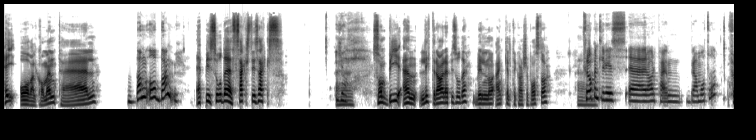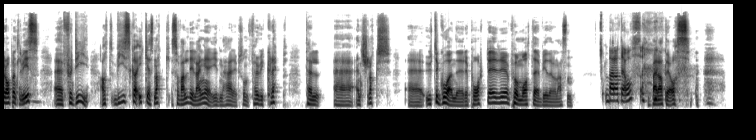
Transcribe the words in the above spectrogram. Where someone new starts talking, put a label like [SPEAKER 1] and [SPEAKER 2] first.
[SPEAKER 1] Hei og velkommen til
[SPEAKER 2] Bang og bang.
[SPEAKER 1] episode 66.
[SPEAKER 2] Ja.
[SPEAKER 1] Eh, Som blir en litt rar episode, vil nå enkelte kanskje påstå. Eh,
[SPEAKER 2] Forhåpentligvis eh, rar på en bra måte, da.
[SPEAKER 1] Forhåpentligvis. Eh, fordi at vi skal ikke snakke så veldig lenge i denne episoden før vi klipper til eh, en slags eh, utegående reporter, på en måte, blir det jo nesten.
[SPEAKER 2] Bare at det er oss.
[SPEAKER 1] Bare at det er oss.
